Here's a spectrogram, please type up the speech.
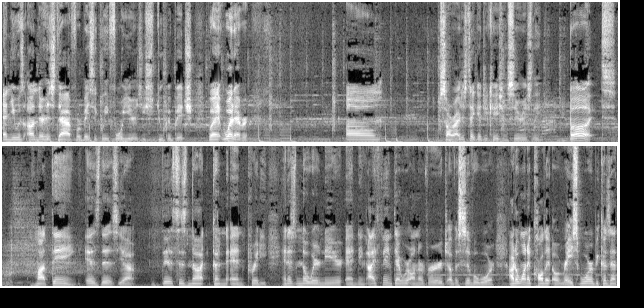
and you was under his staff for basically four years. You stupid bitch. But whatever. Um sorry, I just take education seriously. But my thing is this, yeah. This is not gonna end pretty, and it's nowhere near ending. I think that we're on the verge of a civil war. I don't want to call it a race war because at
